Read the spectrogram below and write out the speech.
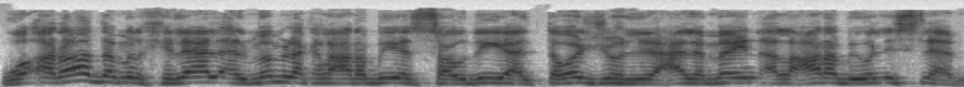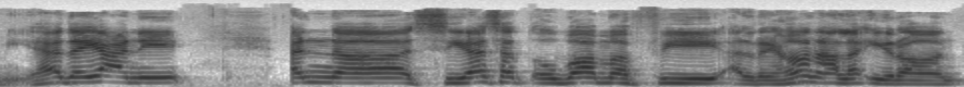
وأراد من خلال المملكة العربية السعودية التوجه للعالمين العربي والإسلامي. هذا يعني أن سياسة أوباما في الرهان على إيران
